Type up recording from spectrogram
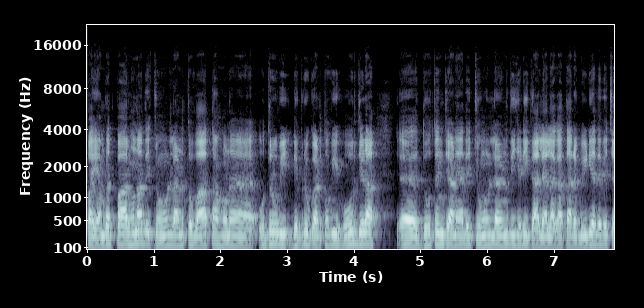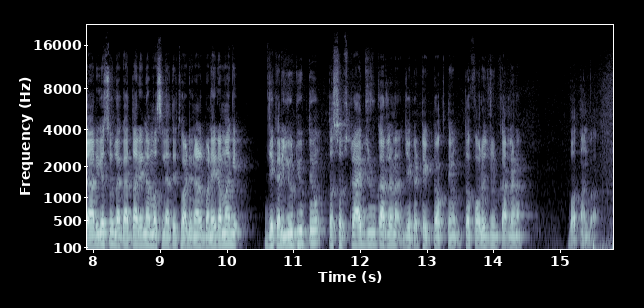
ਭਾਈ ਅੰਮ੍ਰਿਤਪਾਲ ਉਹਨਾਂ ਦੇ ਚੋਣ ਲੜਨ ਤੋਂ ਬਾਅਦ ਤਾਂ ਹੁਣ ਉਧਰੋਂ ਵੀ ਡਿਬਰੂਗੜ੍ਹ ਤੋਂ ਵੀ ਹੋਰ ਜਿਹੜਾ ਦੋ ਤਿੰਨ ਜਾਣਿਆਂ ਦੇ ਚੋਣ ਲੜਨ ਦੀ ਜਿਹੜੀ ਗੱਲ ਹੈ ਲਗਾਤਾਰ ਮੀਡੀਆ ਦੇ ਵਿੱਚ ਆ ਰਹੀ ਹੈ ਸੋ ਲਗਾਤਾਰ ਇਹਨਾਂ ਮਸਲਿਆਂ ਤੇ ਤੁਹਾਡੇ ਨਾਲ ਬਣੇ ਰਵਾਂਗੇ। ਜੇਕਰ YouTube ਤੇ ਹੋ ਤਾਂ ਸਬਸਕ੍ਰਾਈਬ ਜ਼ਰੂਰ ਕਰ ਲੈਣਾ, ਜੇਕਰ TikTok ਤੇ ਹੋ ਤਾਂ ਫੋਲੋ ਜ਼ਰੂਰ ਕਰ ਲੈਣਾ। ਬਹੁਤ ਧੰਨਵਾਦ।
